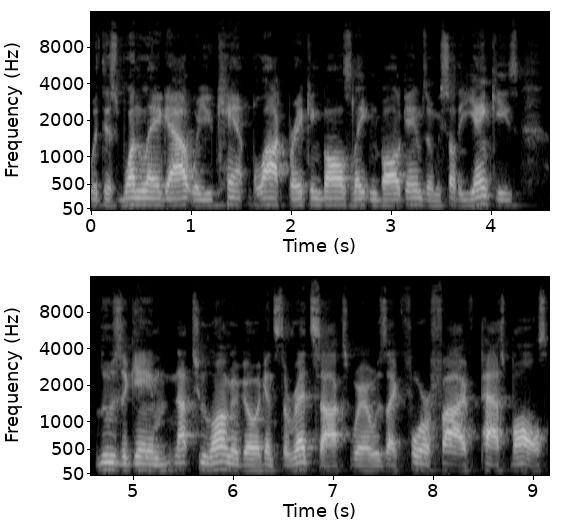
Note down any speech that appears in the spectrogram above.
with this one leg out where you can't block breaking balls late in ball games. And we saw the Yankees lose a game not too long ago against the Red Sox where it was like four or five pass balls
